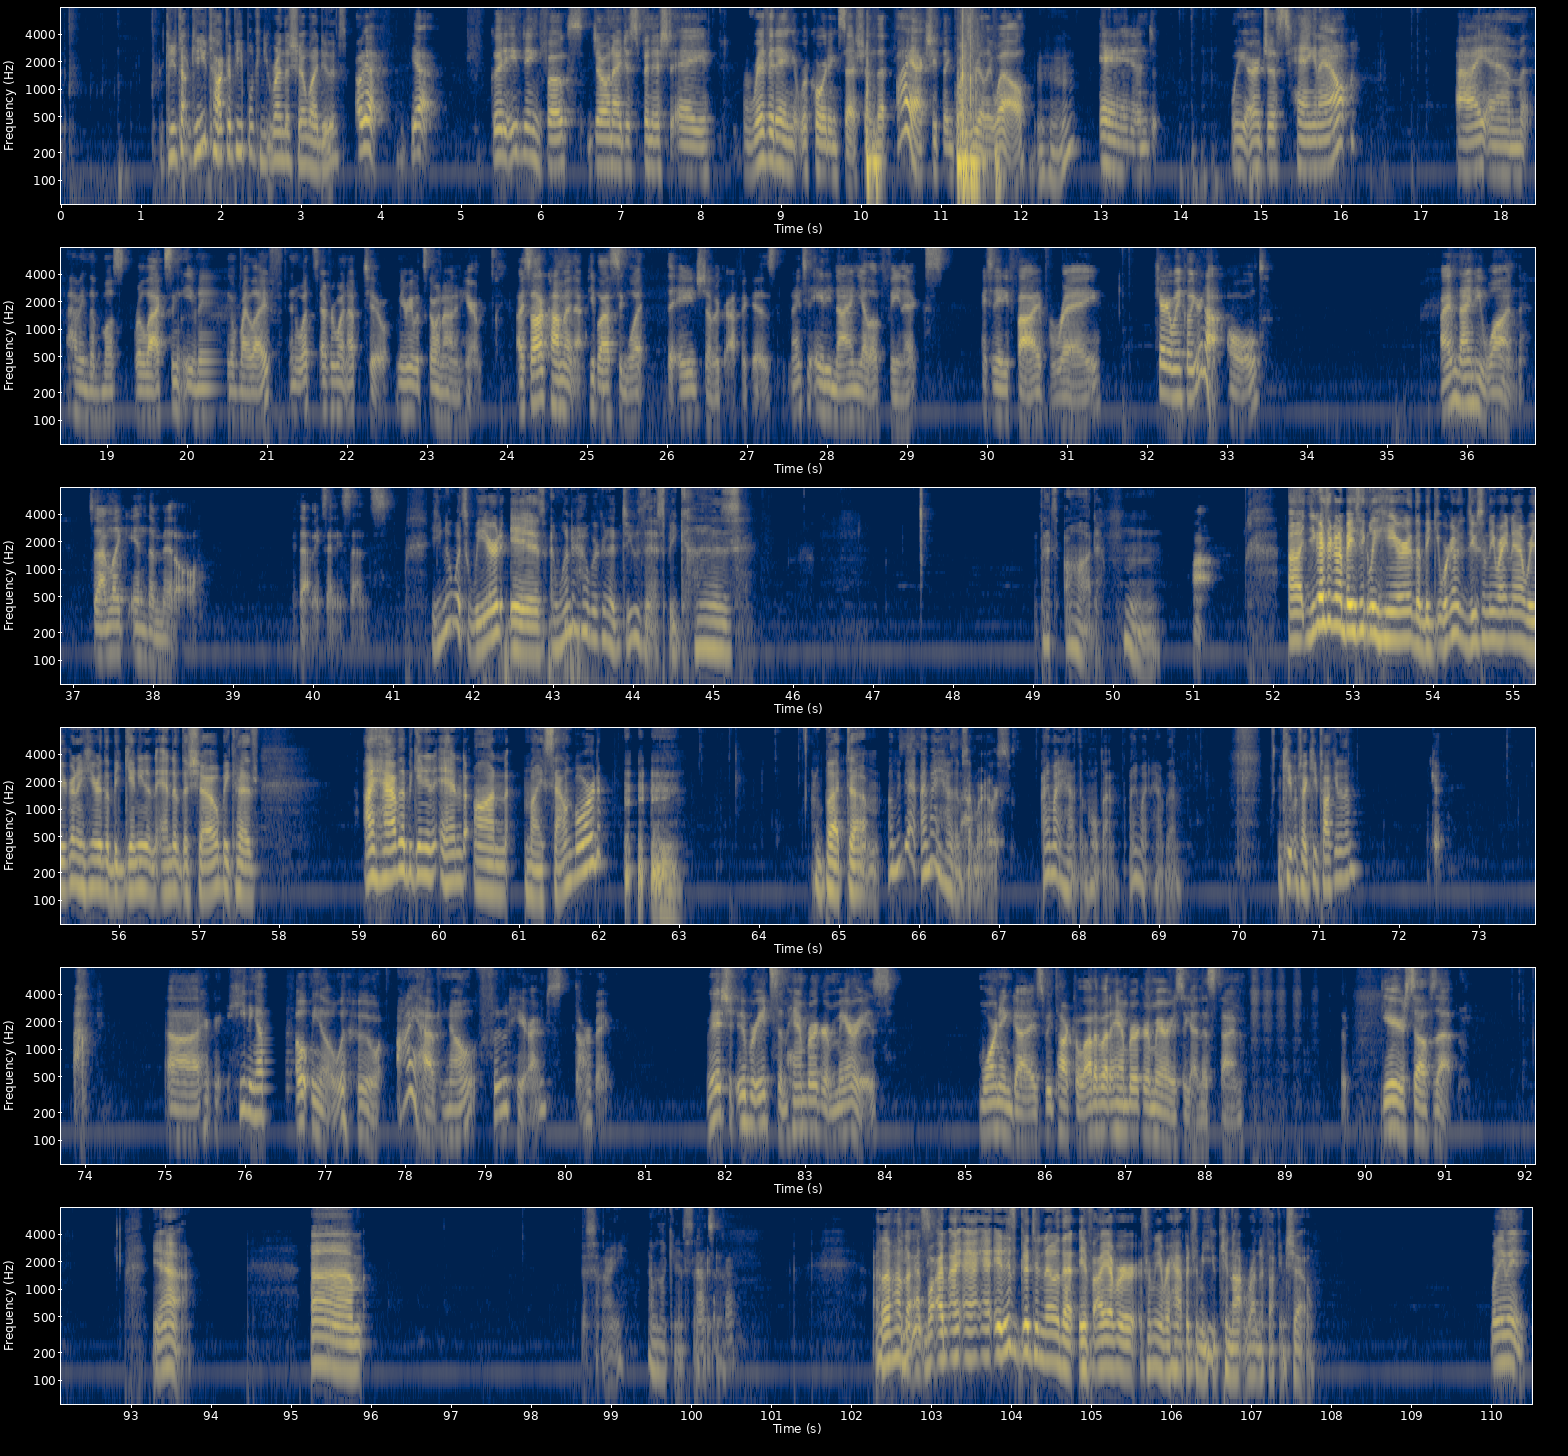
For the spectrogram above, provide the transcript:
Can you talk? Can you talk to people? Can you run the show while I do this? Oh yeah, yeah. Good evening, folks. Joe and I just finished a riveting recording session that I actually think went really well, Mm-hmm. and we are just hanging out. I am having the most relaxing evening of my life. And what's everyone up to? Let me read what's going on in here. I saw a comment, people asking what the age demographic is 1989 Yellow Phoenix, 1985 Ray. Carrie Winkle, you're not old. I'm 91, so I'm like in the middle, if that makes any sense. You know what's weird is I wonder how we're gonna do this because that's odd. Hmm. Huh. Uh, you guys are gonna basically hear the. Be- we're gonna do something right now where you're gonna hear the beginning and end of the show because I have the beginning and end on my soundboard, but um, oh, maybe I, I might have them somewhere else. I might have them. Hold on, I might have them. Keep. I'm sorry. Keep talking to them. Okay. Uh, heating up oatmeal. Woohoo. I have no food here. I'm starving. Maybe I should Uber eat some hamburger Marys. Warning, guys. We talked a lot about hamburger Marys again this time. So gear yourselves up. Yeah. Um. Sorry, I'm looking at stuff. That's right now. okay. I love how that. Well, I, I, I, it is good to know that if I ever something ever happens to me, you cannot run a fucking show. What do you mean?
